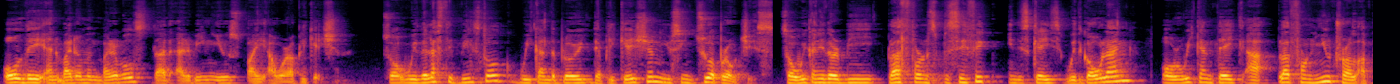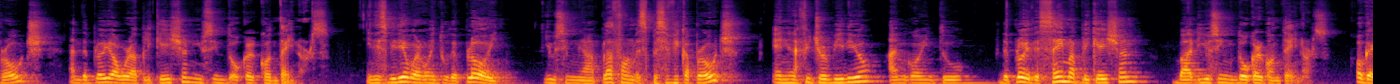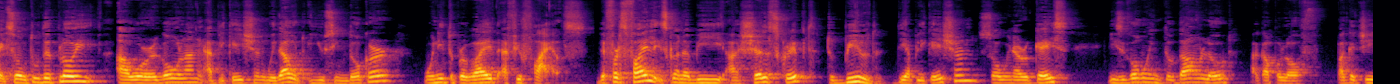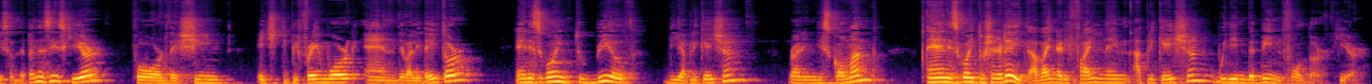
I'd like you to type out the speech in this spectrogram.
all the environment variables that are being used by our application. So with Elastic Beanstalk, we can deploy the application using two approaches. So we can either be platform specific, in this case with Golang, or we can take a platform neutral approach and deploy our application using Docker containers. In this video, we're going to deploy using a platform specific approach. And in a future video, I'm going to deploy the same application, but using Docker containers. Okay, so to deploy our Golang application without using Docker, we need to provide a few files. The first file is going to be a shell script to build the application. So in our case, it's going to download a couple of packages and dependencies here for the Gin HTTP framework and the validator. And it's going to build the application running this command. And it's going to generate a binary file named application within the bin folder here.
